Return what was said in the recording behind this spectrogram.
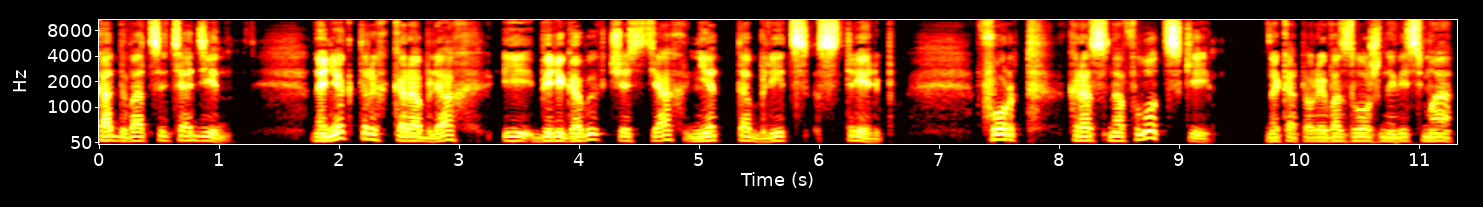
К-21. На некоторых кораблях и береговых частях нет таблиц стрельб. Форт Краснофлотский, на который возложены весьма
